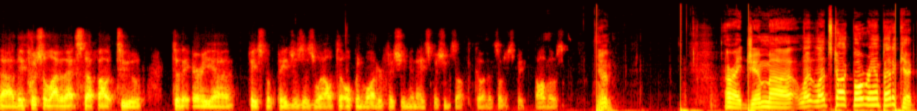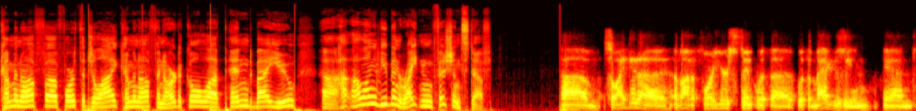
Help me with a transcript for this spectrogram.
uh, they push a lot of that stuff out to to the area Facebook pages as well to open water fishing and ice fishing South Dakota, so to speak. All those. Good. All right, Jim. Uh, let, let's talk boat ramp etiquette. Coming off uh, Fourth of July, coming off an article uh, penned by you. Uh, how, how long have you been writing fishing stuff? Um, so I did a about a four year stint with a with a magazine, and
